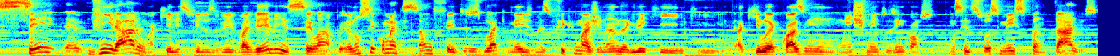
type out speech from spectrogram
se, é, viraram aqueles filhos do Vivi. Vai ver eles, sei lá, eu não sei como é que são feitos os Black Mages, mas eu fico imaginando ali que, que aquilo é quase um, enchimentozinho, como, como se eles fossem meio espantalhos.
